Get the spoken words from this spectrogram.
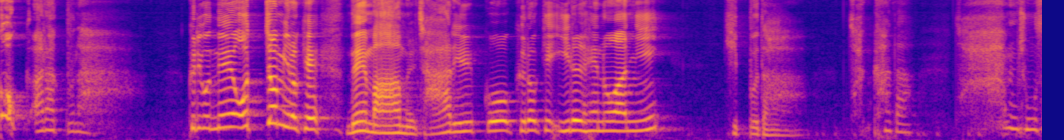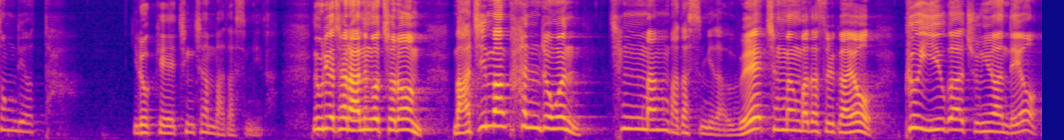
꼭 알았구나. 그리고 내 어쩜 이렇게 내 마음을 잘 읽고 그렇게 일을 해 놓았니? 기쁘다. 착하다. 참 충성되었다. 이렇게 칭찬받았습니다. 우리가 잘 아는 것처럼 마지막 한 종은 책망받았습니다. 왜 책망받았을까요? 그 이유가 중요한데요.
